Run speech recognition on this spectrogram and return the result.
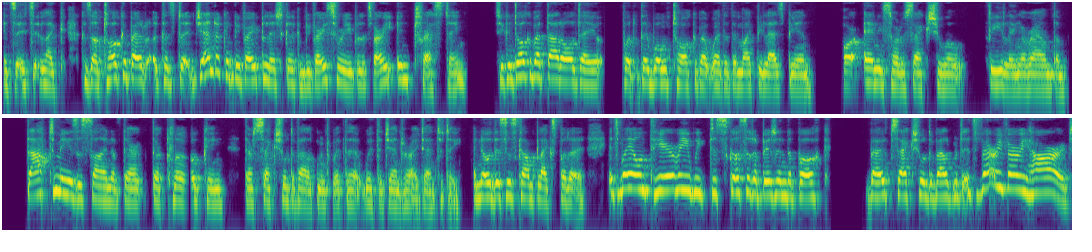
It's it's like because I'll talk about because gender can be very political, it can be very cerebral, it's very interesting. So you can talk about that all day, but they won't talk about whether they might be lesbian or any sort of sexual feeling around them that to me is a sign of their their cloaking their sexual development with the with the gender identity. I know this is complex, but uh, it's my own theory. We discuss it a bit in the book about sexual development. It's very very hard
